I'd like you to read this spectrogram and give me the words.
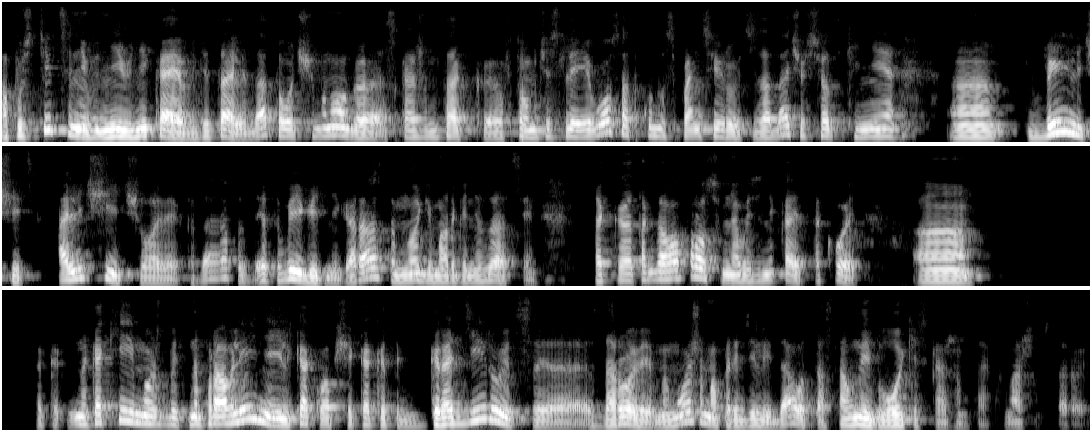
опуститься, не, не вникая в детали, да, то очень много, скажем так, э, в том числе и ВОЗ, откуда спонсируется, задача все-таки не э, вылечить, а лечить человека, да, это выгоднее гораздо многим организациям. Так э, тогда вопрос у меня возникает такой, как- на какие, может быть, направления или как вообще, как это градируется э, здоровье, мы можем определить, да, вот основные блоки, скажем так, в нашем здоровье.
